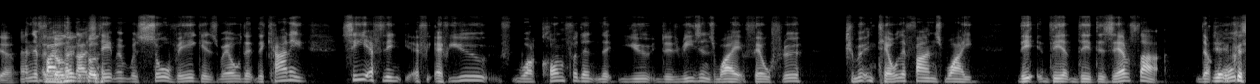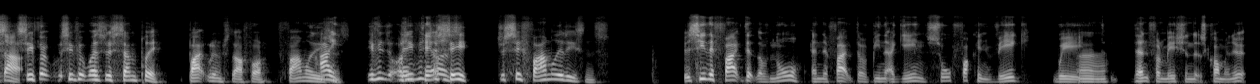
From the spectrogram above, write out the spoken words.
Yeah, and the fact that that statement was so vague as well that they can't see if they if if you were confident that you the reasons why it fell through, come out and tell the fans why they they they deserve that. They're yeah, that. See if it see if it was just simply backroom stuff or family reasons, Aye. even or even just us. say just say family reasons. But see the fact that they've no and the fact they've been again so fucking vague with uh, the information that's coming out.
